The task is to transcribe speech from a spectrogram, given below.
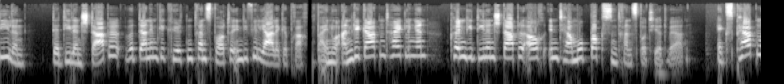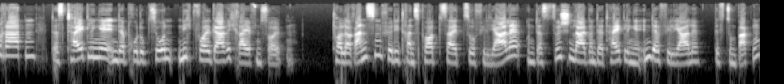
Dielen. Der Dielenstapel wird dann im gekühlten Transporter in die Filiale gebracht. Bei nur angegarten Teiglingen können die Dielenstapel auch in Thermoboxen transportiert werden. Experten raten, dass Teiglinge in der Produktion nicht vollgarig reifen sollten. Toleranzen für die Transportzeit zur Filiale und das Zwischenlagern der Teiglinge in der Filiale bis zum Backen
